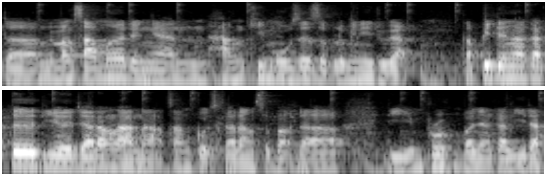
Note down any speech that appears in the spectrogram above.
uh, memang sama dengan Hanky Moser sebelum ini juga tapi dengar kata dia jarang lah nak sangkut sekarang sebab dah di-improve banyak kali dah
